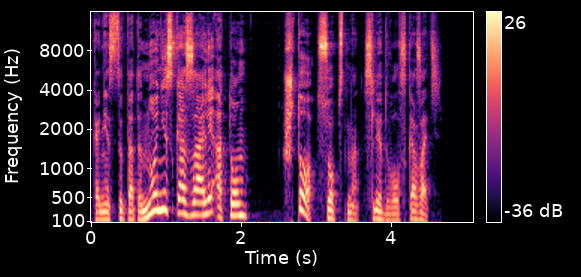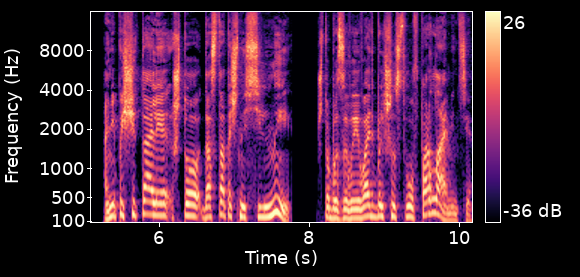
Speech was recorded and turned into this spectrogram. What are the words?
Конец цитаты. Но не сказали о том, что, собственно, следовало сказать. Они посчитали, что достаточно сильны, чтобы завоевать большинство в парламенте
